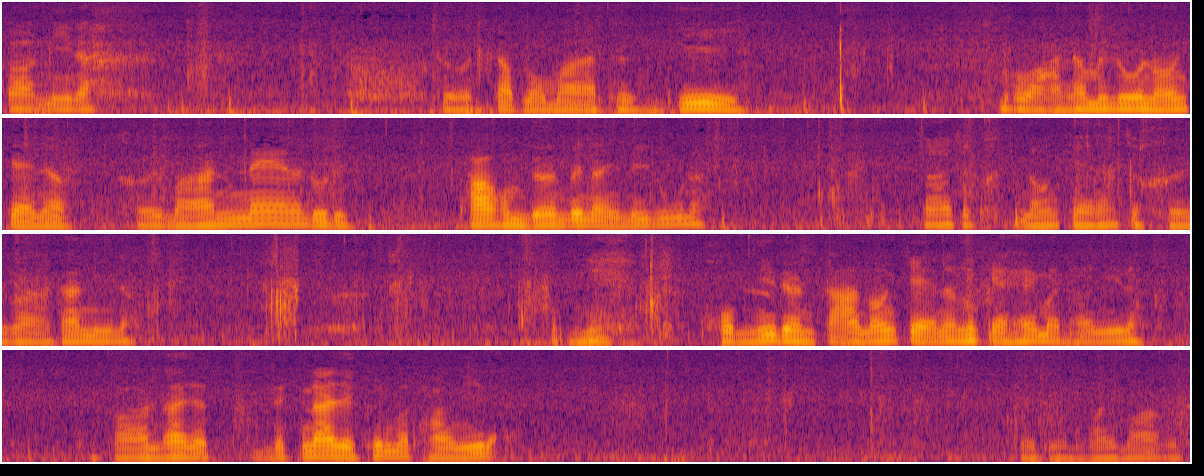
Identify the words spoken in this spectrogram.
ก็นี่นะเดินกลับลงมาถึงที่เมื่อวานแล้วไม่รู้น้องแกเนี่ยเคยมาแน่นะดูดิพาผมเดินไปไหนไม่รู้นะน่าจะน้องแกน่าจะเคยมาด้านนี้นะผมนี่ผมนี่เดินตามน้องแกนะน้องแกให้มาทางนี้นะ ก็น่าจะเด็กน่าจะขึ้นมาทางนี้แหละเดินไวมากเลย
